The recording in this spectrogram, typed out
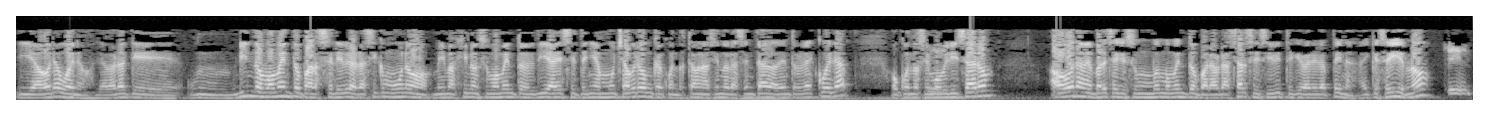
y ahora, bueno, la verdad que un lindo momento para celebrar, así como uno, me imagino en su momento el día ese tenían mucha bronca cuando estaban haciendo la sentada dentro de la escuela o cuando se movilizaron ahora me parece que es un buen momento para abrazarse y decir, viste que vale la pena. Hay que seguir, ¿no? Sí,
